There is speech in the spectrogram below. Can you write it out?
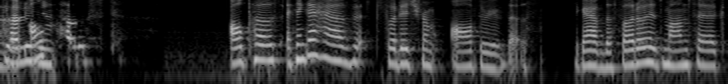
how did I'll you? post. I'll post. I think I have footage from all three of those. Like, I have the photo his mom took.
